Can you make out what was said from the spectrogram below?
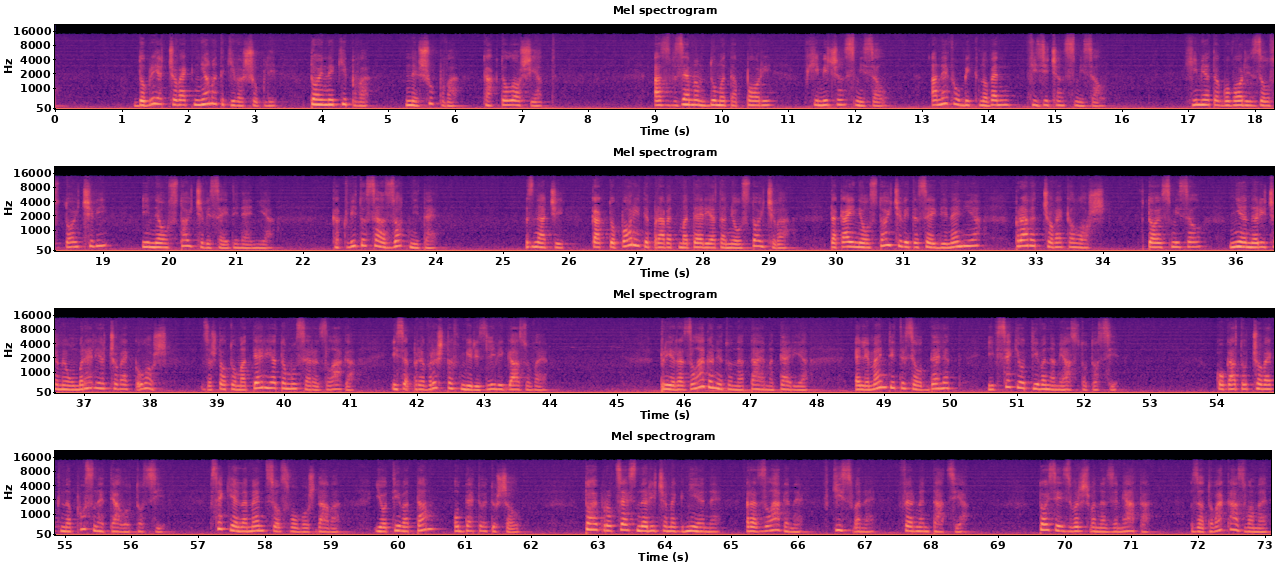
Добрият човек няма такива шупли. Той не кипва, не шупва, както лошият. Аз вземам думата пори в химичен смисъл, а не в обикновен физичен смисъл. Химията говори за устойчиви и неустойчиви съединения, каквито са азотните. Значи, Както порите правят материята неустойчива, така и неустойчивите съединения правят човека лош. В този смисъл Ние наричаме умрелия човек лош, защото материята му се разлага и се превръща в миризливи газове. При разлагането на тая материя елементите се отделят и всеки отива на мястото си. Когато човек напусне тялото си, всеки елемент се освобождава и отива там, отдето е дошъл. Той процес наричаме гниене, разлагане, вкисване, ферментация. Той се извършва на земята. Затова казваме,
